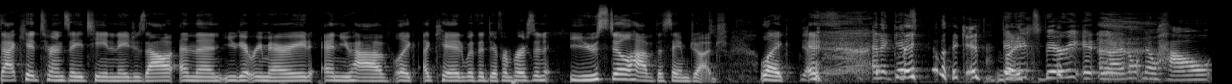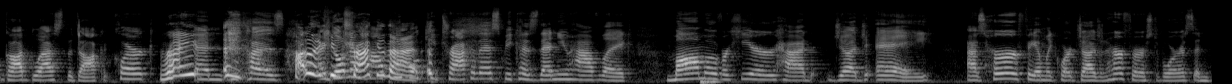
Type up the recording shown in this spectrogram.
that kid turns 18 and ages out and then you get remarried and you have like a kid with a different person you still have the same judge like Yeah. and it gets like it and like it's very it, and i don't know how god bless the docket clerk Right? and because How do they I keep don't know track how of that? people keep track of this because then you have like mom over here had judge a as her family court judge in her first divorce and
